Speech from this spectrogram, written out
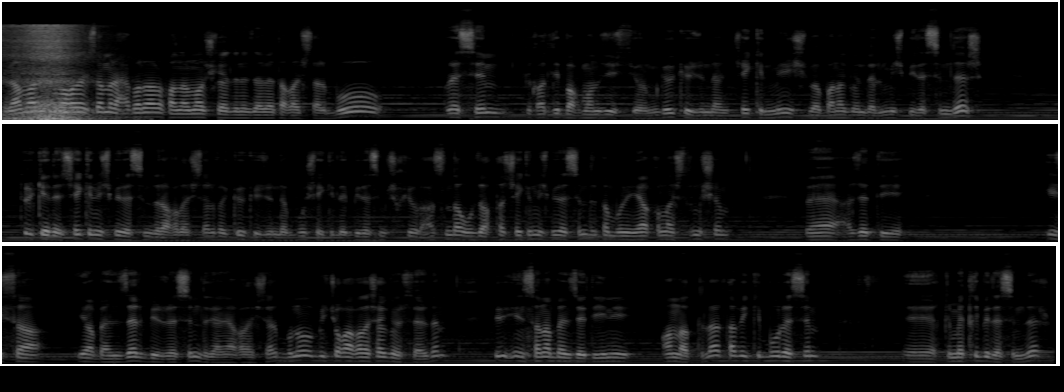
Selamünaleyküm arkadaşlar merhabalar. Kanalıma hoş geldiniz. Evet arkadaşlar bu resim dikkatli bakmanızı istiyorum. Gökyüzünden çekilmiş ve bana gönderilmiş bir resimdir. Türkiye'de çekilmiş bir resimdir arkadaşlar ve gökyüzünde bu şekilde bir resim çıkıyor. Aslında uzakta çekilmiş bir resimdir. Ben bunu yakınlaştırmışım ve Hz. İsa'ya benzer bir resimdir yani arkadaşlar. Bunu birçok arkadaşa gösterdim. Bir insana benzediğini anlattılar. Tabii ki bu resim e, kıymetli bir resimdir.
